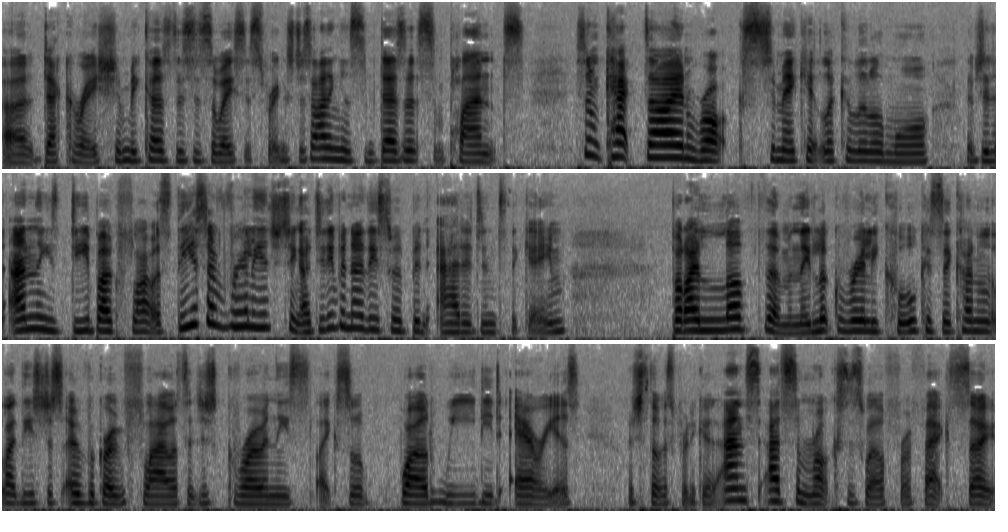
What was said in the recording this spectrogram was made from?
uh, decoration because this is Oasis Springs. Just adding in some deserts, some plants, some cacti and rocks to make it look a little more lived in, and these debug flowers. These are really interesting. I didn't even know these had been added into the game, but I love them and they look really cool because they kind of look like these just overgrown flowers that just grow in these like sort of wild weeded areas which I thought was pretty good. And add some rocks as well for effect. So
